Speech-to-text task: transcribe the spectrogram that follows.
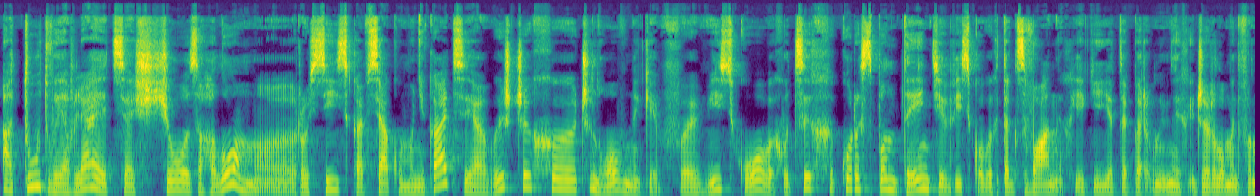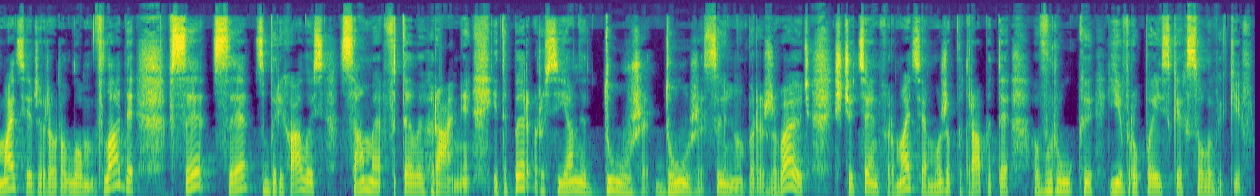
А тут виявляється, що загалом е, російська вся комунікація вищих чиновників, військових, оцих кореспондентів військових, так званих, які є тепер у них і джерелом інформації, і джерелом влади, все це зберігалось саме в телеграмі. І тепер росіяни дуже дуже сильно переживають, що ця інформація може потрапити в руки європейських соловиків.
